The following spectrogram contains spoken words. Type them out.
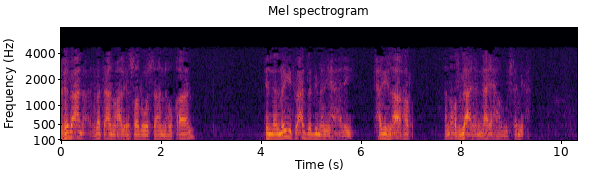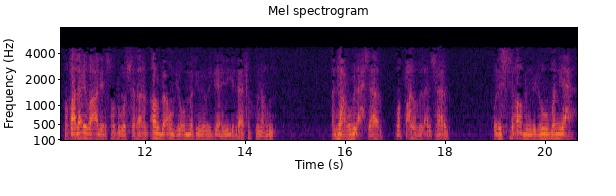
وثبت عنه عليه الصلاة والسلام أنه قال إن الميت يعذب بما نيح عليه الحديث الآخر أن الرسول لعن النائحة والمستمعة. وقال أيضا عليه الصلاة والسلام أربع في أمتي من أمر الجاهلية لا يتركونهن الفخر بالأحساب والطعن في الأنساب والاستسقاء بالنجوم والنياحة.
